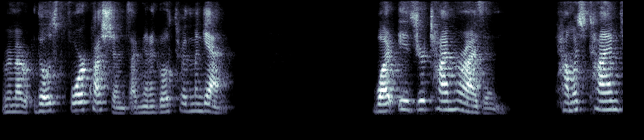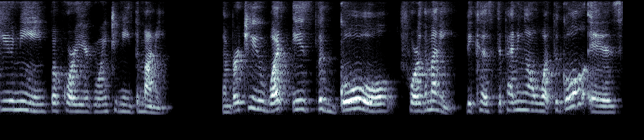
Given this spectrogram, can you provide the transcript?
remember those four questions. I'm going to go through them again. What is your time horizon? How much time do you need before you're going to need the money? Number two, what is the goal for the money? Because depending on what the goal is,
